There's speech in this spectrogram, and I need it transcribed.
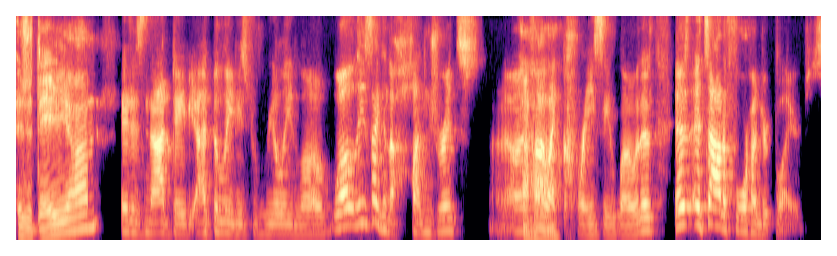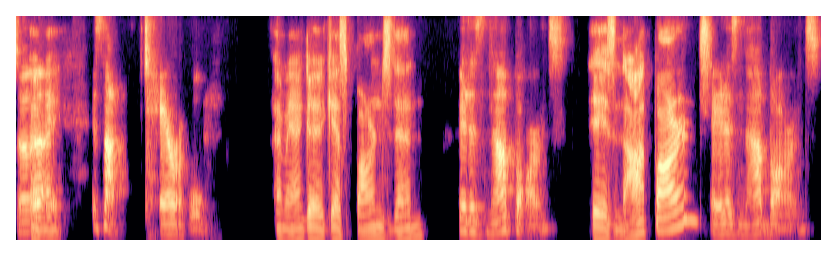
is it Davion? It is not Davion. I believe he's really low. Well, he's like in the hundreds. It's uh-huh. not like crazy low. There's, there's, it's out of 400 players, so okay. uh, it's not terrible. I mean, I'm gonna guess Barnes then. It is not Barnes. It is not Barnes. It is not Barnes.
